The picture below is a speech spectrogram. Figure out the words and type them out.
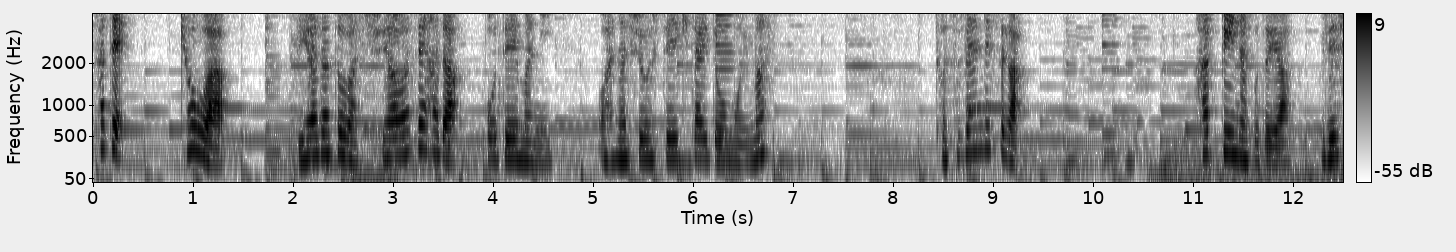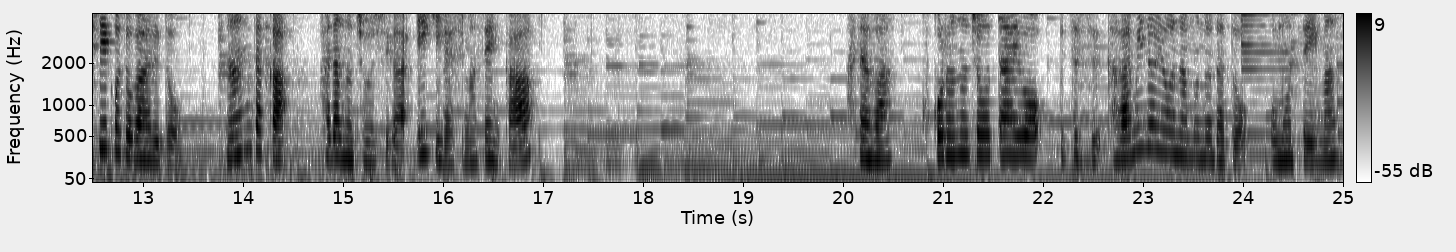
さて今日は美肌とは幸せ肌をテーマにお話をしていきたいと思います。突然ですがハッピーなことや嬉しいことがあるとなんだか肌の調子がいい気がしませんか？肌は心の状態を映す鏡のようなものだと思っています。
